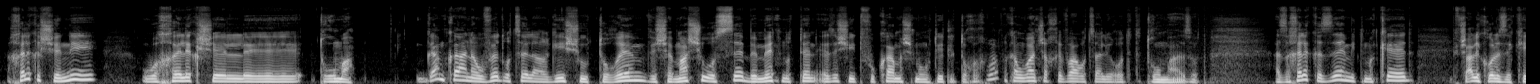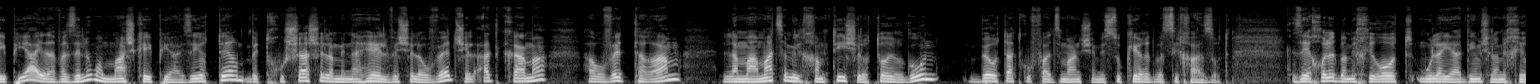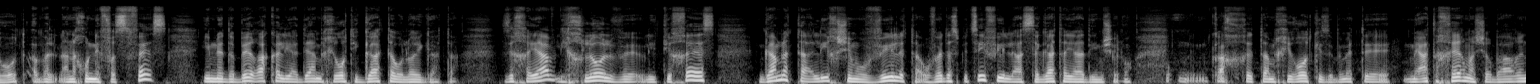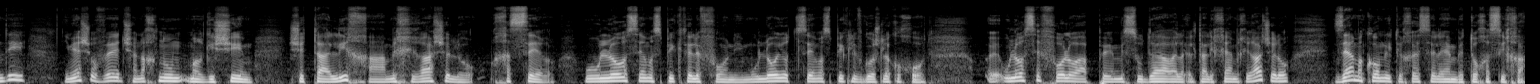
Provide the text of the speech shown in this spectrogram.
החלק השני הוא החלק של uh, תרומה. גם כאן העובד רוצה להרגיש שהוא תורם ושמה שהוא עושה באמת נותן איזושהי תפוקה משמעותית לתוך החברה, וכמובן שהחברה רוצה לראות את התרומה הזאת. אז החלק הזה מתמקד, אפשר לקרוא לזה KPI, אבל זה לא ממש KPI, זה יותר בתחושה של המנהל ושל העובד, של עד כמה העובד תרם למאמץ המלחמתי של אותו ארגון באותה תקופת זמן שמסוכרת בשיחה הזאת. זה יכול להיות במכירות מול היעדים של המכירות, אבל אנחנו נפספס אם נדבר רק על יעדי המכירות, הגעת או לא הגעת. זה חייב לכלול ולהתייחס גם לתהליך שמוביל את העובד הספציפי להשגת היעדים שלו. ניקח את המכירות, כי זה באמת uh, מעט אחר מאשר ב-R&D. אם יש עובד שאנחנו מרגישים שתהליך המכירה שלו חסר, הוא לא עושה מספיק טלפונים, הוא לא יוצא מספיק לפגוש לקוחות, הוא לא עושה פולו-אפ אה, מסודר על תהליכי המכירה שלו, זה המקום להתייחס אליהם בתוך השיחה.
